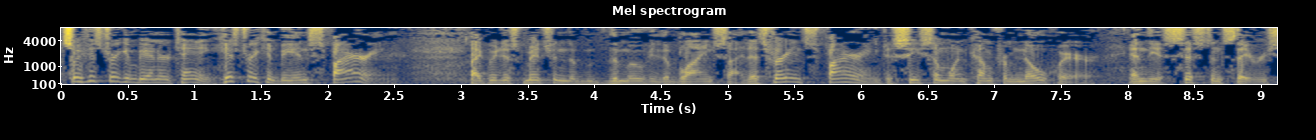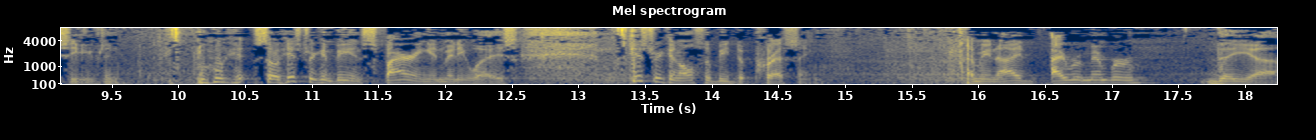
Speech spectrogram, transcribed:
So history can be entertaining. History can be inspiring. Like we just mentioned the, the movie The Blind Side. That's very inspiring to see someone come from nowhere and the assistance they received. And so history can be inspiring in many ways. History can also be depressing. I mean, I, I remember the, uh,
